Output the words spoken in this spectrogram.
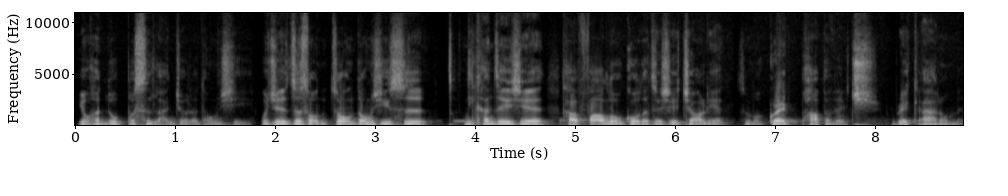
有很多不是篮球的东西，我觉得这种这种东西是，你看这些他 follow 过的这些教练，什么 Greg Popovich、Rick Adelman、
